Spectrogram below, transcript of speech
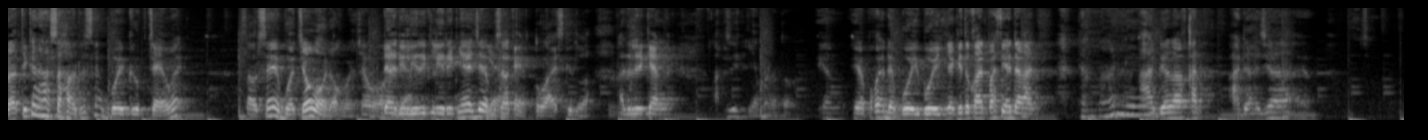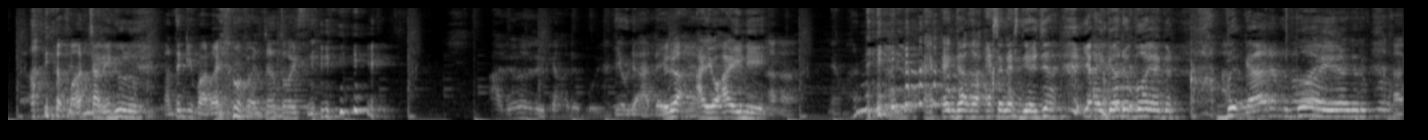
berarti kan seharusnya boy group cewek seharusnya ya buat cowok dong. Buat cowok, Dari iya. lirik-liriknya aja, Iya. misal kayak Twice gitu loh. Ada lirik yang apa sih? yang mana tuh Yang ya pokoknya ada boy-boynya gitu kan pasti ada kan. yang mana Ada lah kan, ada aja. Yang mana Cari dulu. nanti dimarahin sama fansnya Twice nih Ada lah lirik yang ada boy. ya udah ada Udah, intinya. ayo ai nih. Yang mana eh, eh enggak enggak SNSD aja. Ya I got a boy, I got, I got a boy. boy, I got a boy. I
